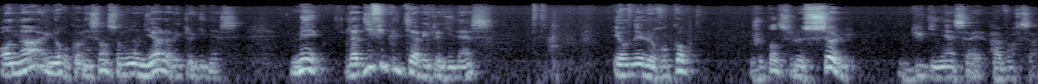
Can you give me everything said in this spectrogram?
on a une reconnaissance mondiale avec le Guinness. Mais la difficulté avec le Guinness, et on est le record, je pense le seul du Guinness à à avoir ça,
